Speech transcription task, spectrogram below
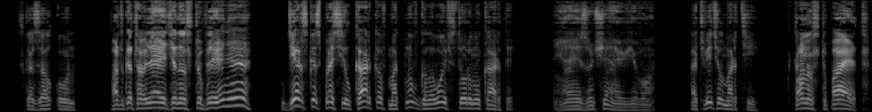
— сказал он, — подготовляете наступление? — дерзко спросил Карков, мотнув головой в сторону карты. «Я изучаю его», — ответил Марти. «Кто наступает?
